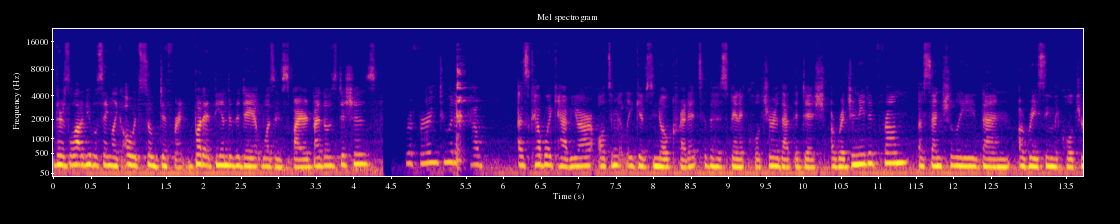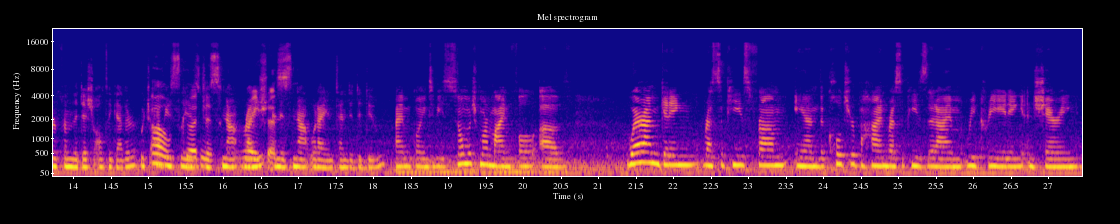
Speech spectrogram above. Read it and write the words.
there's a lot of people saying like, "Oh, it's so different," but at the end of the day, it was inspired by those dishes. Referring to it as, cow- as cowboy caviar ultimately gives no credit to the Hispanic culture that the dish originated from, essentially then erasing the culture from the dish altogether, which Oh, obviously is just not right and gracious. is not what I intended to do. I'm going to be so much more mindful of where I'm getting recipes from and the culture behind recipes that I'm recreating and sharing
